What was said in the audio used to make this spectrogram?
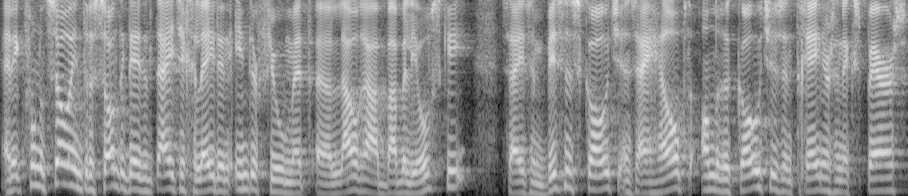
En ik vond het zo interessant. Ik deed een tijdje geleden een interview met uh, Laura Babeliowski. Zij is een business coach en zij helpt andere coaches en trainers en experts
